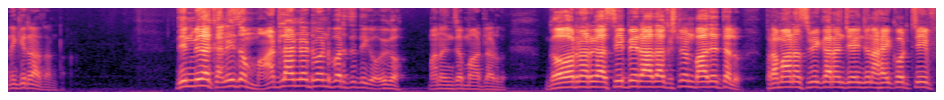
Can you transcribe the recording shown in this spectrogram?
పనికి రాదంట దీని మీద కనీసం మాట్లాడినటువంటి పరిస్థితి ఇగో మనం ఇంకా మాట్లాడుకో గవర్నర్గా సిపి రాధాకృష్ణన్ బాధ్యతలు ప్రమాణ స్వీకారం చేయించిన హైకోర్టు చీఫ్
